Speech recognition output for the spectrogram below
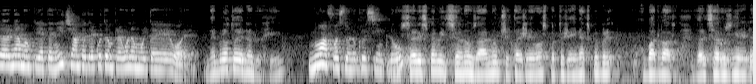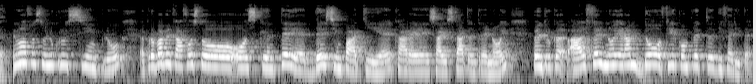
uh, ne-am împrietenit și am petrecut împreună multe ore. Nebylo to jednoduché. Nu a fost un lucru simplu. Museli jsme mít silnou vzájemnou přitažlivost, protože jinak jsme byli oba dva velice různí lidé. Nu a fost un lucru simplu, probabil că a fost o, o scânteie de simpatie care s-a iscat între noi, pentru că altfel noi eram două firi complet diferite.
